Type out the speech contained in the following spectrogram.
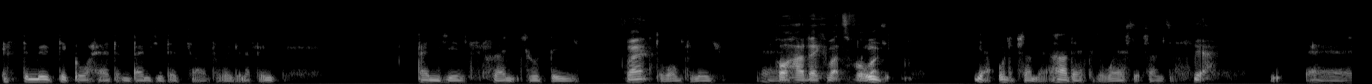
if the move did go ahead and Benji did sign for Wigan, I think Benji and French would be Right. the one for me. Uh, Paul Hardaker back to fullback. yeah, hundred percent. Hardaker's a waste at centre. Yeah. Uh,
